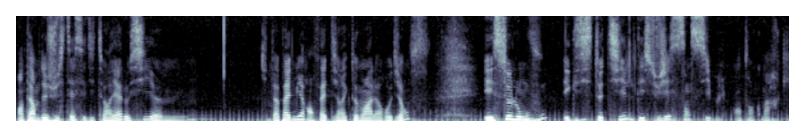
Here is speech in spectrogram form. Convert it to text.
en termes de justesse éditoriale aussi, qui ne va pas nuire en fait directement à leur audience? Et selon vous, existe-t-il des sujets sensibles en tant que marque?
